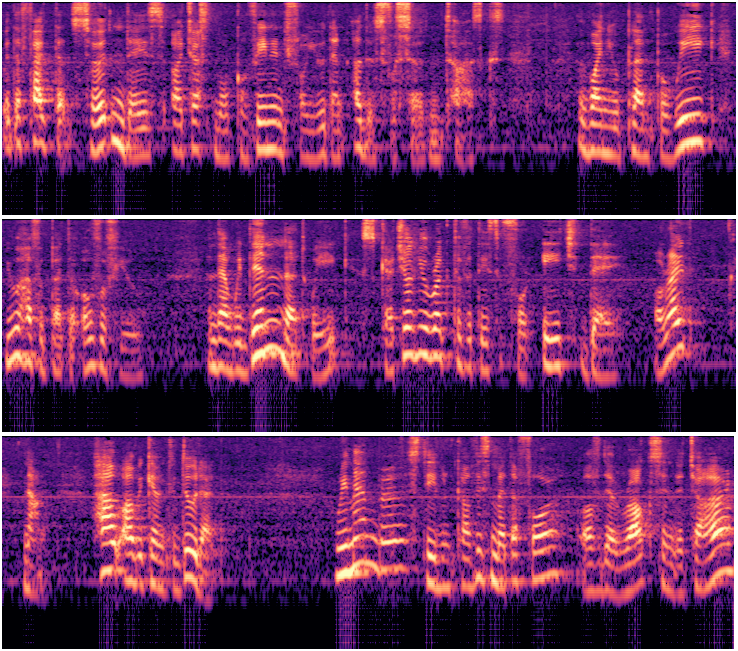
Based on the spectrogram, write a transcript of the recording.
with the fact that certain days are just more convenient for you than others for certain tasks. When you plan per week, you have a better overview. And then within that week, schedule your activities for each day. All right? Now, how are we going to do that? Remember Stephen Covey's metaphor of the rocks in the jar?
